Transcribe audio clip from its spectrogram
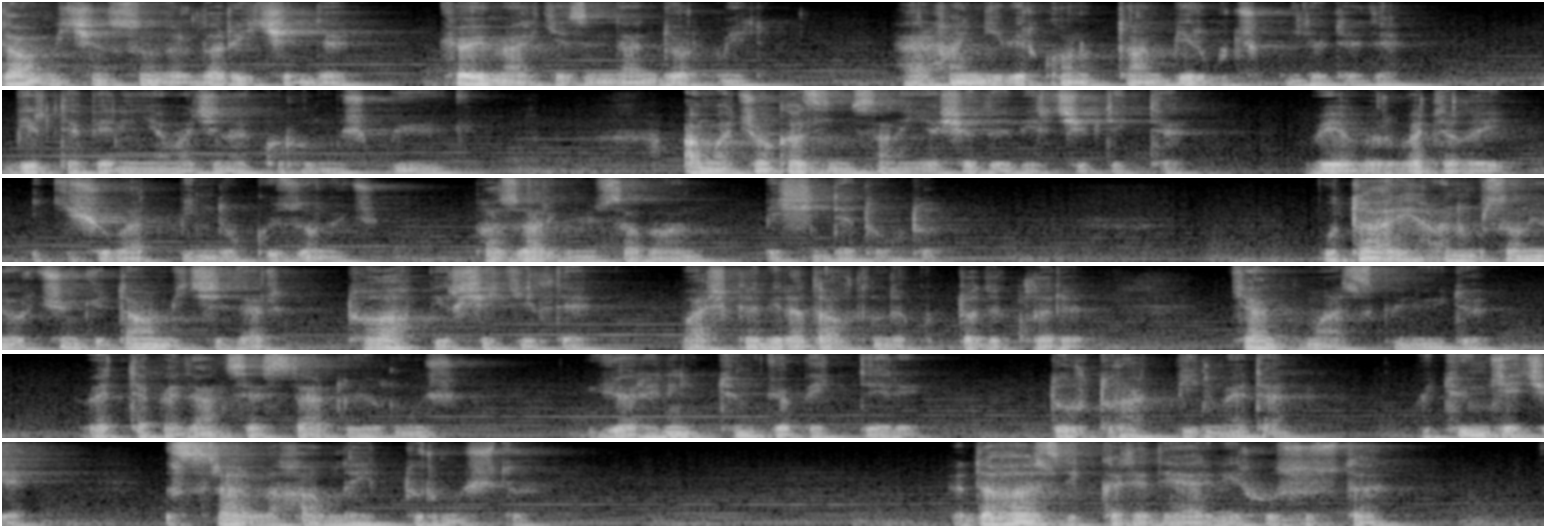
Damwich'in sınırları içinde köy merkezinden dört mil, herhangi bir konuttan bir buçuk mil ötede, bir tepenin yamacına kurulmuş büyük ama çok az insanın yaşadığı bir çiftlikte. Wilbur Wetterley 2 Şubat 1913 Pazar günü sabahın beşinde doğdu. Bu tarih anımsanıyor çünkü Damwich'liler tuhaf bir şekilde başka bir ad altında kutladıkları Kent Mars günüydü ve tepeden sesler duyulmuş, yörenin tüm köpekleri durdurak bilmeden bütün gece ısrarla havlayıp durmuştu. Daha az dikkate değer bir hususta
